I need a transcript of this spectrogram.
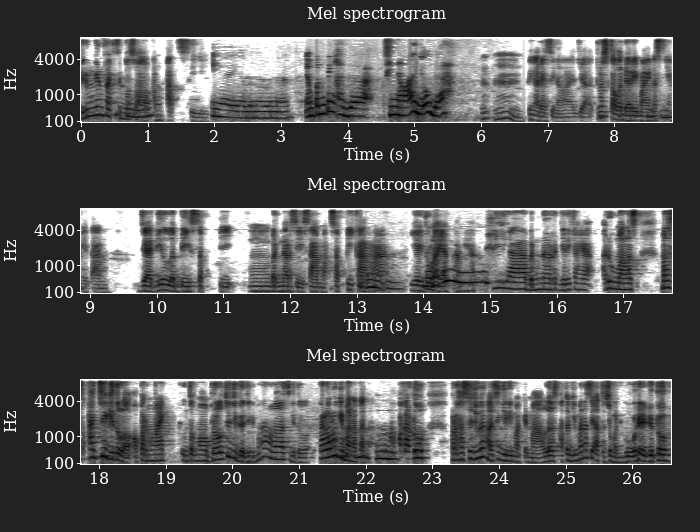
Jadi mungkin fleksibel soal Hmm. tempat sih. Iya, iya, benar-benar. Yang penting ada sinyal aja udah. Mm-mm, penting ada sinyal aja. Terus kalau dari minusnya nih Tan, jadi lebih sepi. Hmm, bener sih sama sepi karena Mm-mm. ya itulah ya Tan ya. Iya bener. Jadi kayak aduh males males aja gitu loh. Open mic untuk ngobrol tuh juga jadi males gitu. Kalau lu gimana Tan? Apakah lu merasa juga nggak sih jadi makin males atau gimana sih atau cuman gue gitu?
